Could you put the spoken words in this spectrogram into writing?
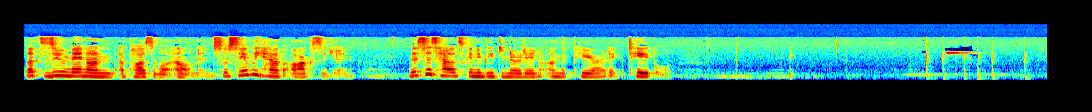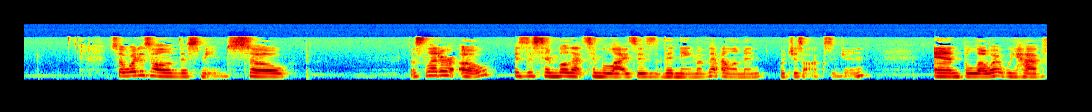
Let's zoom in on a possible element. So say we have oxygen. This is how it's going to be denoted on the periodic table. So what does all of this mean? So this letter O is the symbol that symbolizes the name of the element, which is oxygen. And below it we have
